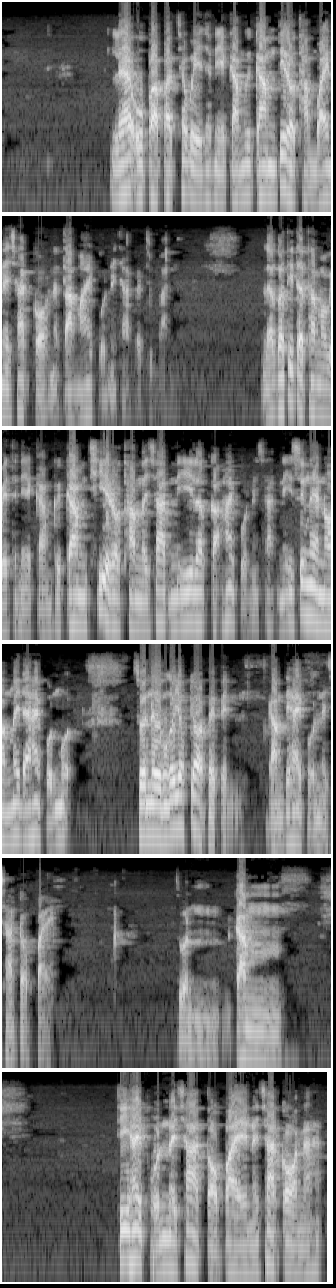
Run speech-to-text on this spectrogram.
และอุปปัชเวชเนกรรมคือกรรมที่เราทำไว้ในชาติก่อนนะตามมาให้ผลในชาติปัจจุบัน แล้วก็ที่จะทำมเวทเนกรรม คือกรรมที่เราทำในชาตินี้ แล้วก็ให้ผลในชาตินี้ ซึ่งแน่นอนไม่ได้ให้ผลหมด ส่วนหนึ่งมันก็ยกยอดไปเป็นกรรมที่ให้ผลในชาติต่อไป ส่วนกรรมที่ให้ผลในชาติต่อไปในชาติก่อนนะฮะ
